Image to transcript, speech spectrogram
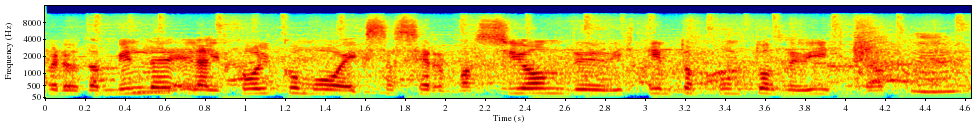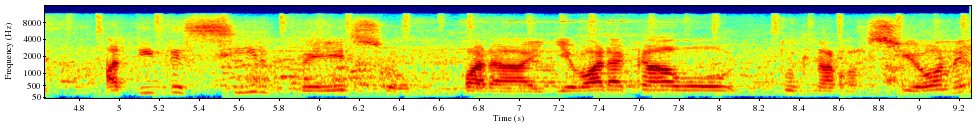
pero también del alcohol como exacerbación de distintos puntos de vista. Mm. ¿A ti te sirve eso para llevar a cabo tus narraciones?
